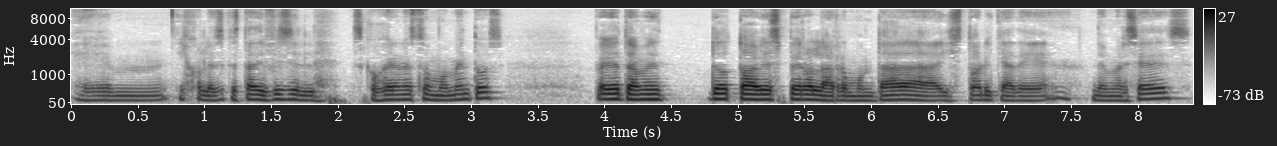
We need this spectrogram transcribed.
eh, híjole, es que está difícil escoger en estos momentos. Pero yo también yo todavía espero la remontada histórica de, de Mercedes.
